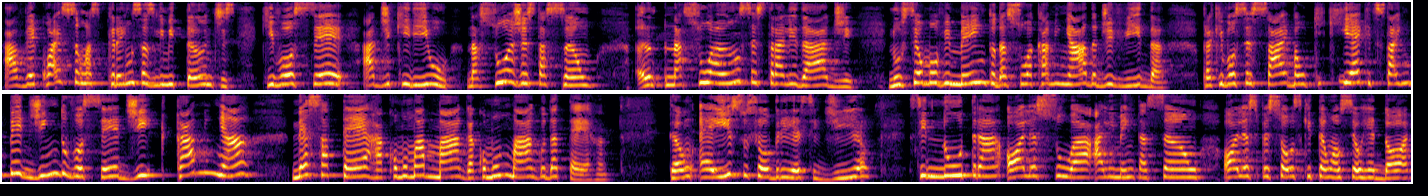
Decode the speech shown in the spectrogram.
a ver quais são as crenças limitantes que você adquiriu na sua gestação, na sua ancestralidade, no seu movimento da sua caminhada de vida, para que você saiba o que, que é que está impedindo você de caminhar nessa terra como uma maga, como um mago da terra. Então é isso sobre esse dia. Se nutra, olha a sua alimentação, olha as pessoas que estão ao seu redor,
